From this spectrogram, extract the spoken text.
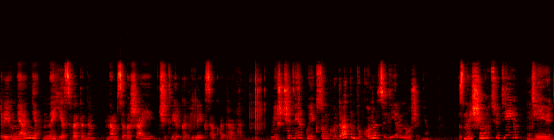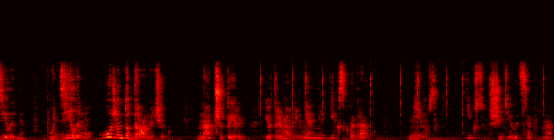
Рівняння не є зведеним. Нам заважає четвірка біля х квадрата. Між четвіркою і х квадратом виконується дія множення. Знищимо цю дію дією ділення. Поділимо кожен доданочок на 4 і отримаємо рівняння х квадрат мінус х, що ділиться на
